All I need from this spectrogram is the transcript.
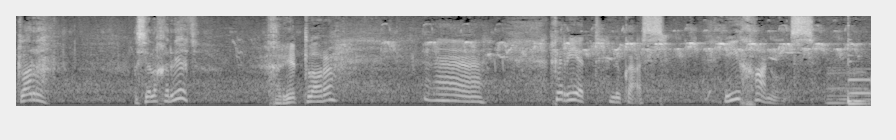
Clara. Is jy gereed? Gereed, Klara? Ah, gereed, Lukas. Hier gaan ons. Ag,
